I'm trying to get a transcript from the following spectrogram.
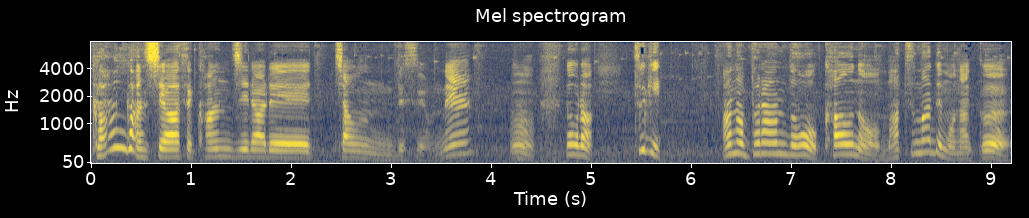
ガンガン幸せ感じられちゃうんですよね。うん。だから、次、あのブランドを買うのを待つまでもなく、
